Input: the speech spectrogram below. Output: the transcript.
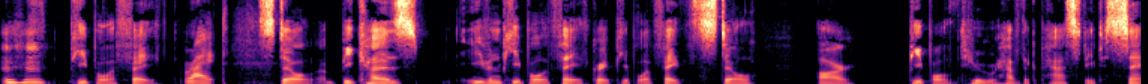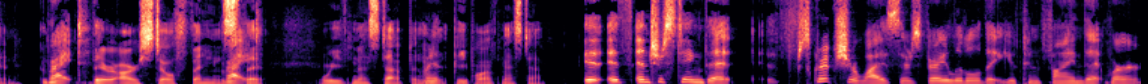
Mhm. people of faith right, still, because even people of faith, great people of faith, still are people who have the capacity to sin. right. There are still things Right. that we've messed up and Right. people have messed up. it, it's interesting that scripture wise there's very little that you can find that where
